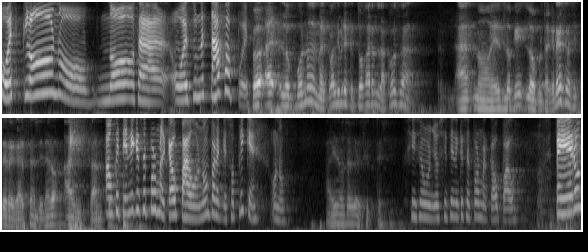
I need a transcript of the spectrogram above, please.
o es clon, o no, o sea, o es una estafa, pues. Pero eh, lo bueno del Mercado Libre es que tú agarras la cosa. ah, no, es lo que lo regresas y te regresan el dinero al instante. Aunque tiene que ser por mercado pago, ¿no? Para que eso aplique, ¿o no? Ahí no sabía decirte. Sí, según yo, sí tiene que ser por mercado pago. Pero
